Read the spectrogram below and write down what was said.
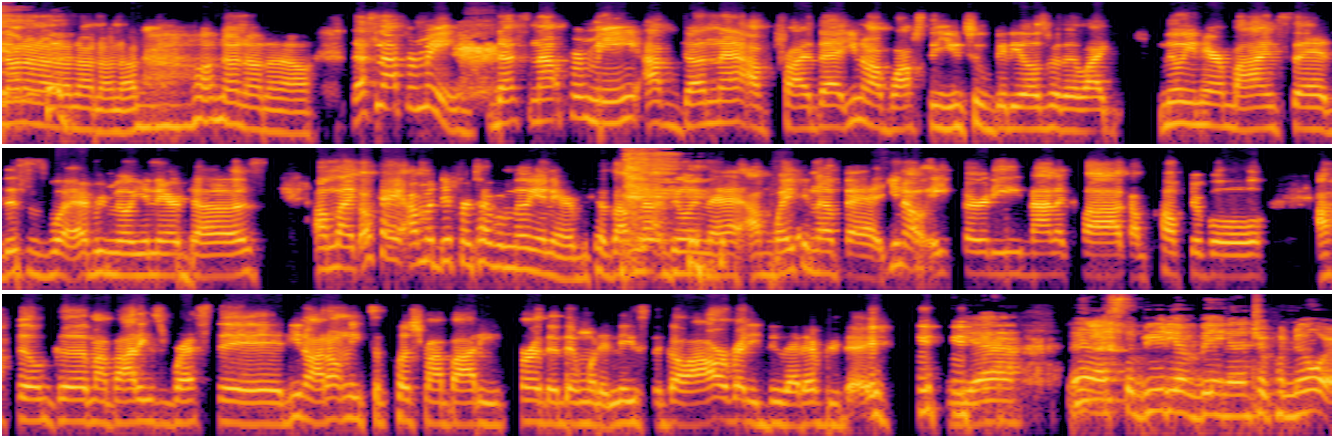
no, no, no, no, no, no, no, oh, no, no, no, no. That's not for me. That's not for me. I've done that. I've tried that. You know, I've watched the YouTube videos where they're like, millionaire mindset. This is what every millionaire does. I'm like, okay, I'm a different type of millionaire because I'm not doing that. I'm waking up at, you know, 8 30, 9 o'clock. I'm comfortable. I feel good. My body's rested. You know, I don't need to push my body further than what it needs to go. I already do that every day. yeah. That's the beauty of being an entrepreneur.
